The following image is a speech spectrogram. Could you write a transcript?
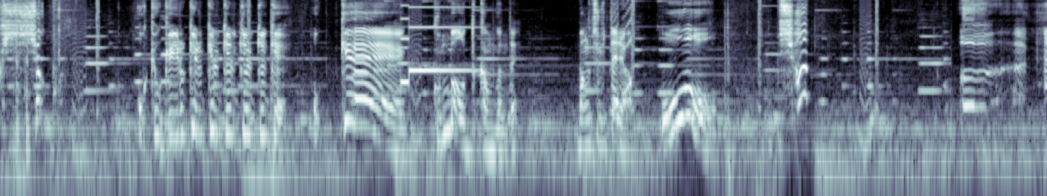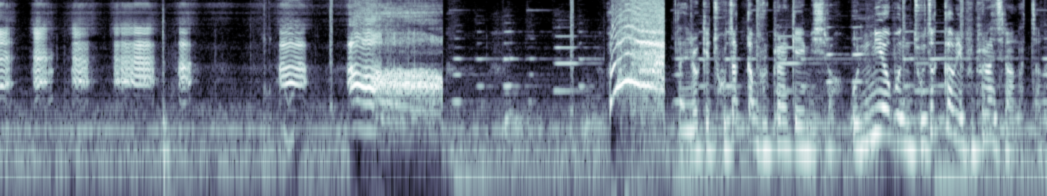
슉! 오케이 오케이 이렇게 이렇게 이렇게 이렇게 이렇게 이렇게 오케이 군바 어떡한 건데? 망치로 때려 오! 샷! 아! 나 이렇게 조작감 불편한 게임이 싫어. 온리업은 조작감이 불편하진 않았잖아.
